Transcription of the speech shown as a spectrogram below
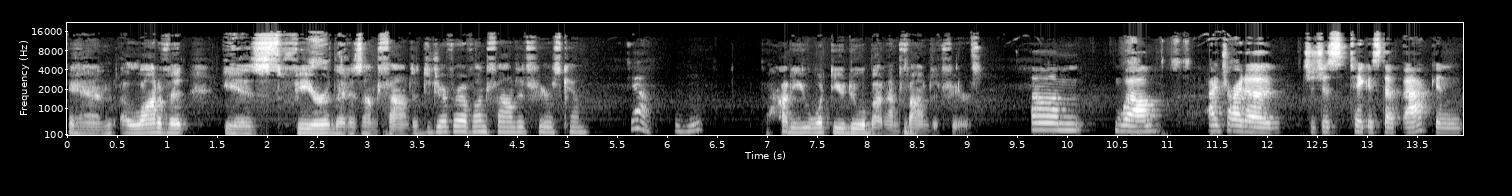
And a lot of it is fear that is unfounded. Did you ever have unfounded fears, Kim? Yeah. Mm-hmm. How do you, what do you do about unfounded fears? Um, well, I try to, to just take a step back and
